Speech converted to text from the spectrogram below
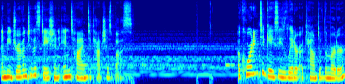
and be driven to the station in time to catch his bus. According to Gacy's later account of the murder,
